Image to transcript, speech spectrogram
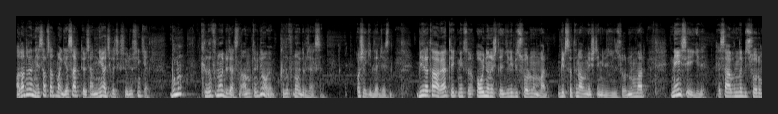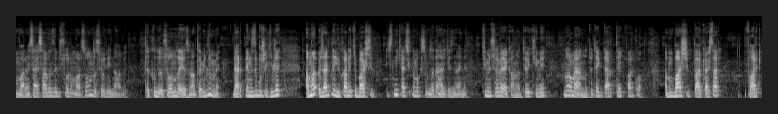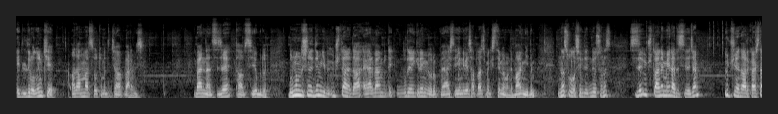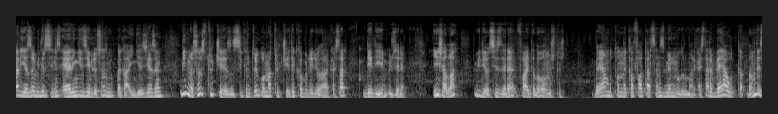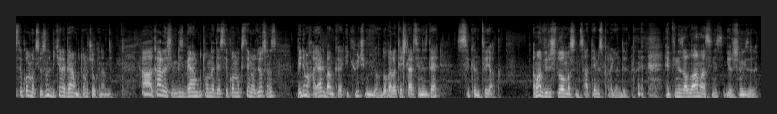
Adam zaten hesap satmak yasak diyor. Sen niye açık açık söylüyorsun ki? Bunu kılıfına uyduracaksın. Anlatabiliyor muyum? Kılıfına uyduracaksın. O şekilde yapacaksın. Bir hata veya teknik sorun, oynanışla ilgili bir sorunum var. Bir satın alma işlemiyle ilgili sorunum var. Neyse ilgili. Hesabında bir sorun var. Mesela hesabınızda bir sorun varsa onu da söyleyin abi. Takılıyorsa onu da yazın. Anlatabildim mi? Dertlerinizi bu şekilde ama özellikle yukarıdaki başlık. içindeki açıklama kısmı zaten herkesin aynı. Kimi söverek anlatıyor, kimi normal anlatıyor. Tek dert, tek fark o. Ama başlıkta arkadaşlar fark edilir olun ki adamlar size otomatik cevap vermesin. Benden size tavsiye budur. Bunun dışında dediğim gibi 3 tane daha eğer ben bu buraya giremiyorum veya işte yeni bir hesapla açmak istemiyorum hani ban yedim. Nasıl ulaşabilirim diyorsanız size 3 tane mail adresi vereceğim. Üçüne de arkadaşlar yazabilirsiniz. Eğer İngilizce biliyorsanız mutlaka İngilizce yazın. Bilmiyorsanız Türkçe yazın. Sıkıntı yok. Onlar Türkçeyi de kabul ediyorlar arkadaşlar. Dediğim üzere. İnşallah video sizlere faydalı olmuştur. Beğen butonuna kafa atarsanız memnun olurum arkadaşlar. Veyahut da bana destek olmak istiyorsanız bir kere beğen butonu çok önemli. Ha kardeşim biz beğen butonuna destek olmak istemiyoruz diyorsanız benim Hayal Bank'a 2-3 milyon dolar ateşlerseniz de sıkıntı yok. Ama virüslü olmasın. Sağ temiz para gönderin. Hepiniz Allah'a emanetsiniz. Görüşmek üzere.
